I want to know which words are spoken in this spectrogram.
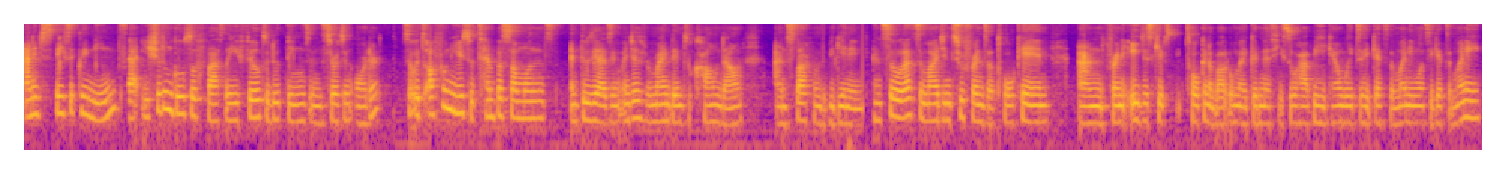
and it just basically means that you shouldn't go so fast that you fail to do things in a certain order. So it's often used to temper someone's enthusiasm and just remind them to calm down and start from the beginning. And so let's imagine two friends are talking and friend A just keeps talking about, oh my goodness, he's so happy, he can't wait till he gets the money. Once he gets the money,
